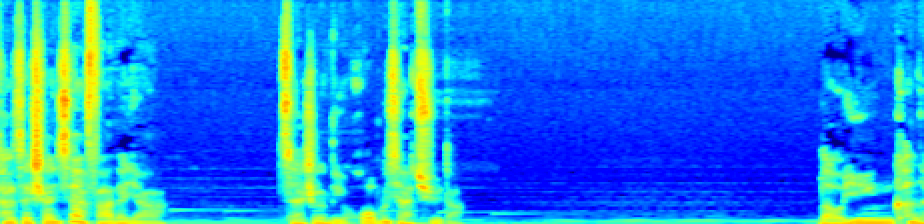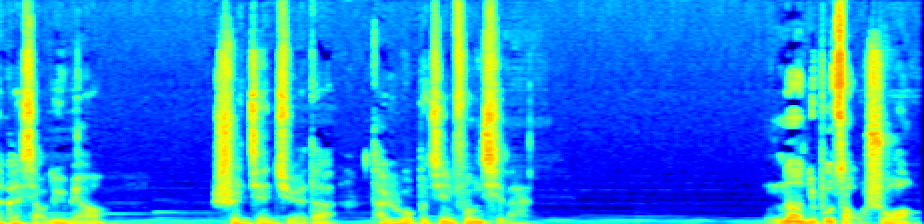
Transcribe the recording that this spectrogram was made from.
它在山下发的芽，在这里活不下去的。老鹰看了看小绿苗，瞬间觉得它弱不禁风起来。那你不早说，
